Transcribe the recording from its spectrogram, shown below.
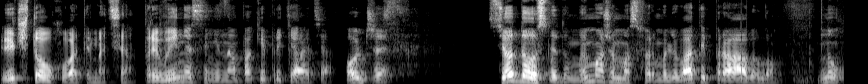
відштовхуватиметься. При винесенні навпаки притягується. Отже, з цього досліду ми можемо сформулювати правило. Ну,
